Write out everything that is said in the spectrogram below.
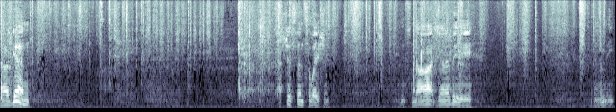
Now again, just insulation. It's not gonna be in the meat.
